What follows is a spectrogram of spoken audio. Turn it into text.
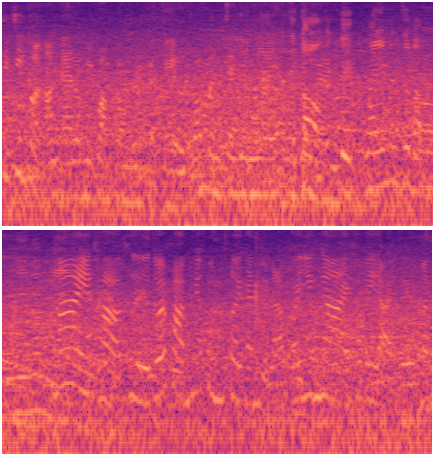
จริงๆก่อนออนแอร์เรามีความกังวลกับเจมส์ว่ามันจะยังไงอะไรจะต่อกันติดไหมมันจะแบบนี่นั่นไหม ไม่ค่ะ คือด้วยความที่คุ้นเคยกันอยู่แล้วก็ยิ่งง่ายเข้าไปใหญ่เลยมัน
